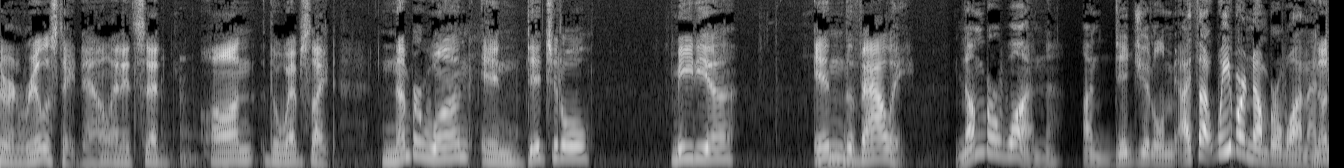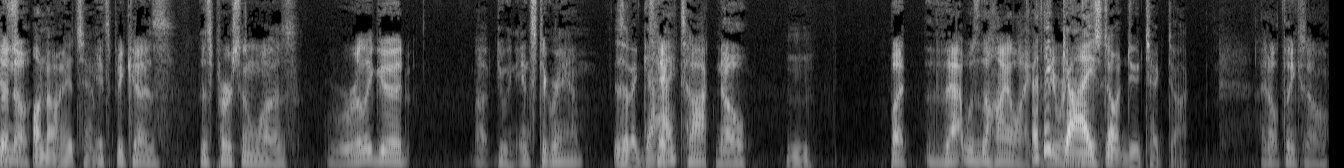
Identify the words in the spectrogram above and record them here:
they're in real estate now, and it said on the website, number one in digital media in Mm-hmm. the valley. Number one on digital. me- I thought we were number one on No, no, digital. no. Oh no, it's him. It's because this person was really good about doing Instagram, Is it a guy? TikTok. No, but that was the highlight. I think guys don't do TikTok. I don't think so.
